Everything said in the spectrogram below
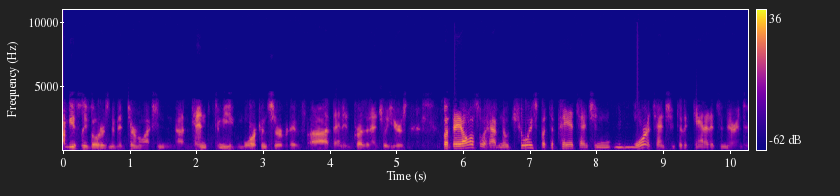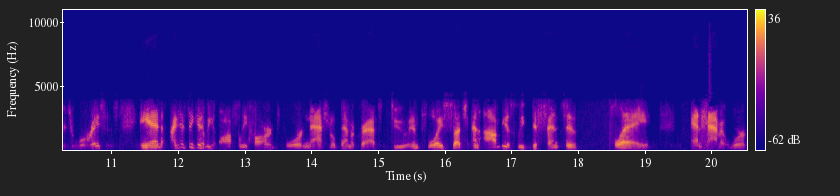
obviously voters in a midterm election uh, tend to be more conservative uh, than in presidential years. But they also have no choice but to pay attention, more attention to the candidates in their individual races. And I just think it'll be awfully hard for national Democrats to employ such an obviously defensive play and have it work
